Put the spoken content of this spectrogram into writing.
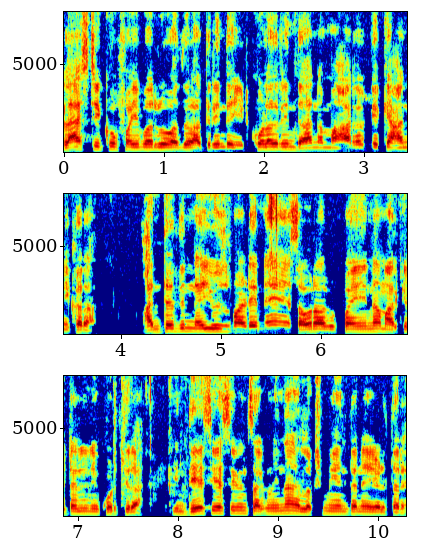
ಪ್ಲಾಸ್ಟಿಕ್ ಫೈಬರು ಅದು ಅದರಿಂದ ಇಟ್ಕೊಳ್ಳೋದ್ರಿಂದ ನಮ್ಮ ಆರೋಗ್ಯಕ್ಕೆ ಹಾನಿಕರ. ಅಂಥದನ್ನ ಯೂಸ್ ಮಾಡೇನೆ ಸಾವಿರಾರು ರೂಪಾಯಿನ ಮಾರ್ಕೆಟಲ್ಲಿ ನೀವು ಕೊಡ್ತೀರಾ. ಇನ್ನು ದೇಸಿ ಹೆಸರಿನ ಸಗಣಿನ ಲಕ್ಷ್ಮಿ ಅಂತಾನೆ ಹೇಳ್ತಾರೆ.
